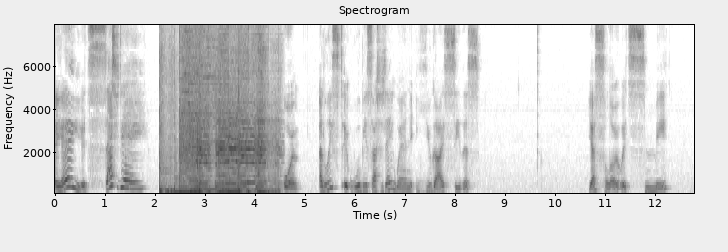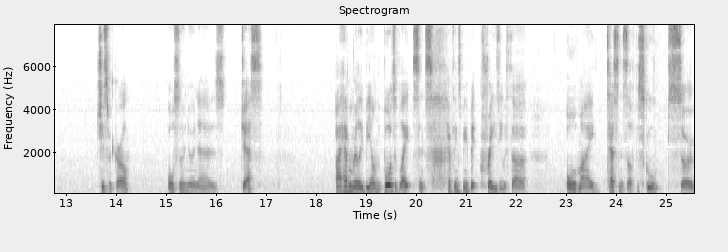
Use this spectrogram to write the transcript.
Hey, hey, it's Saturday! Or at least it will be a Saturday when you guys see this. Yes, hello, it's me, Chiswick Girl, also known as Jess. I haven't really been on the boards of late since everything's been a bit crazy with uh, all of my tests and stuff for school, so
